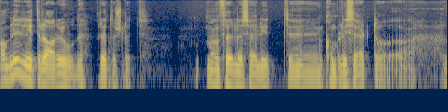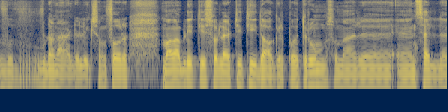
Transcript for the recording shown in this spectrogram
man blir litt rar i hodet, rett og slett. Man føler seg litt uh, komplisert og hvor- Hvordan er det, liksom? For man har blitt isolert i ti dager på et rom som er uh, en celle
